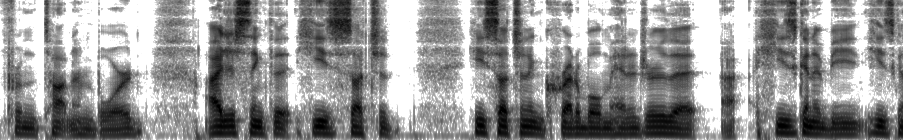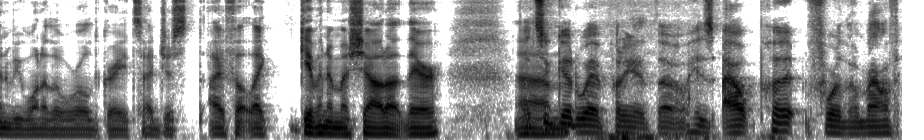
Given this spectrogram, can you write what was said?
from Tottenham board. I just think that he's such a he's such an incredible manager that uh, he's gonna be he's gonna be one of the world greats. I just I felt like giving him a shout out there. That's Um, a good way of putting it, though. His output for the amount of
